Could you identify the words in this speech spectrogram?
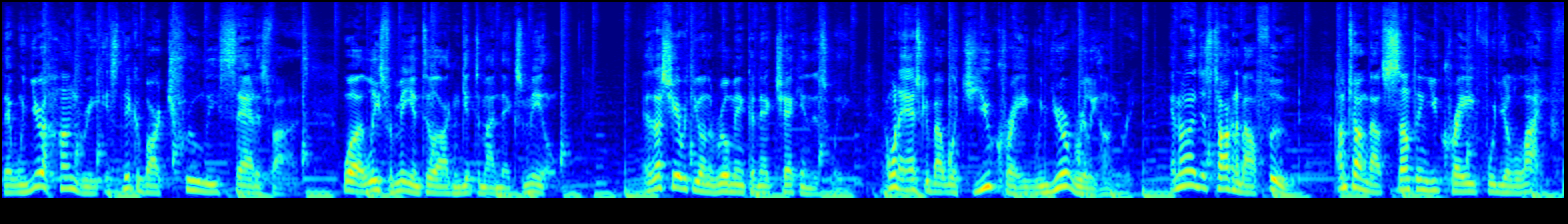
that when you're hungry, a Snicker bar truly satisfies. Well, at least for me until I can get to my next meal. As I share with you on the Real Men Connect check in this week, I want to ask you about what you crave when you're really hungry. And I'm not just talking about food, I'm talking about something you crave for your life.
